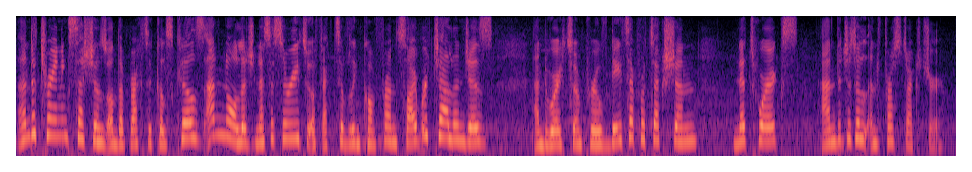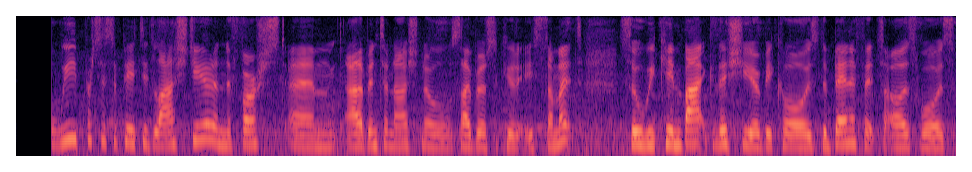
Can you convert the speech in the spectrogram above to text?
and the training sessions on the practical skills and knowledge necessary to effectively confront cyber challenges and work to improve data protection, networks, and digital infrastructure. We participated last year in the first um, Arab International Cybersecurity Summit. So we came back this year because the benefit to us was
